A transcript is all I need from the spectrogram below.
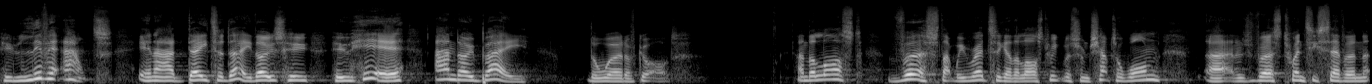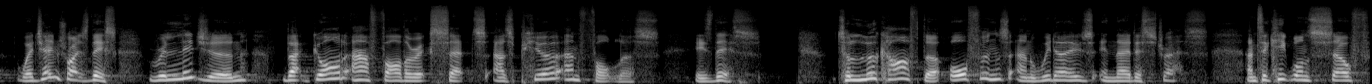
who live it out in our day to day, those who, who hear and obey the word of God. And the last verse that we read together last week was from chapter 1, uh, and it was verse 27, where James writes this Religion that God our Father accepts as pure and faultless is this to look after orphans and widows in their distress, and to keep oneself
